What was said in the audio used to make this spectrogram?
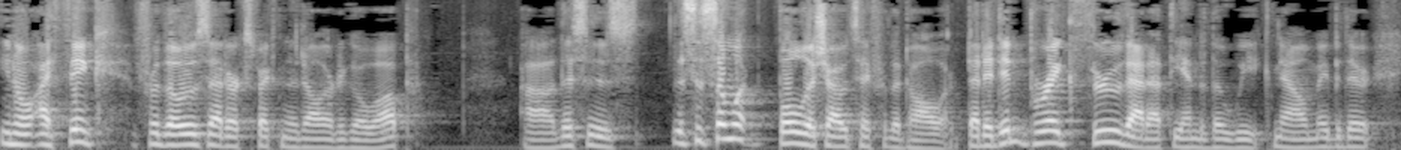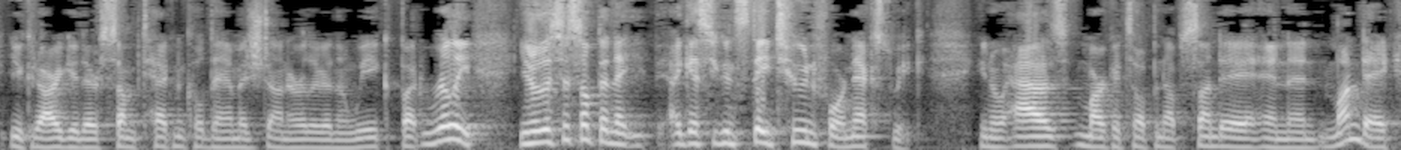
You know, I think for those that are expecting the dollar to go up, uh, this is this is somewhat bullish, I would say, for the dollar. That it didn't break through that at the end of the week. Now, maybe there you could argue there's some technical damage done earlier in the week, but really, you know, this is something that I guess you can stay tuned for next week. You know, as markets open up Sunday and then Monday,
